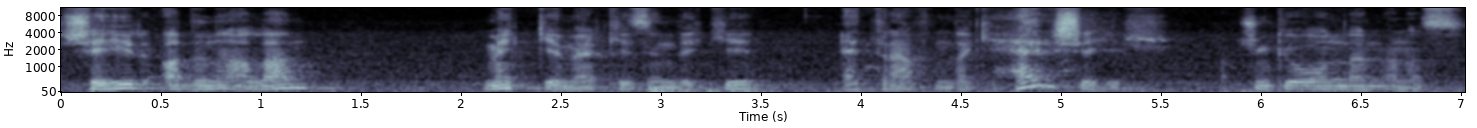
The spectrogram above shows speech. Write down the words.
Şehir adını alan Mekke merkezindeki etrafındaki her şehir. Çünkü o onların anası.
